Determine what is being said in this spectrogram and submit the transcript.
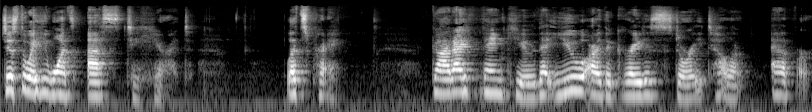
just the way He wants us to hear it. Let's pray. God, I thank you that you are the greatest storyteller ever.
